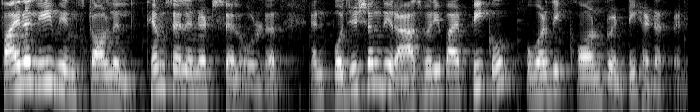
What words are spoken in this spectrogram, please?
Finally, we install a lithium cell in its cell holder and position the Raspberry Pi Pico over the CON 20 header pin.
